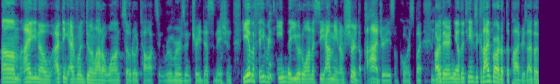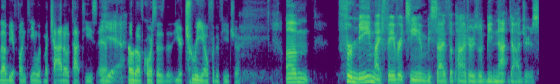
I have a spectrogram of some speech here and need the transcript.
um, I you know I think everyone's doing a lot of Juan Soto talks and rumors and trade destinations. Do you have a favorite team that you would want to see? I mean, I'm sure the Padres, of course, but mm-hmm. are there any other teams? Because I brought up the Padres. I thought that'd be a fun team with Machado, Tatis, and yeah. Soto, of course, as the, your trio for the future. Um, for me, my favorite team besides the Padres would be not Dodgers.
